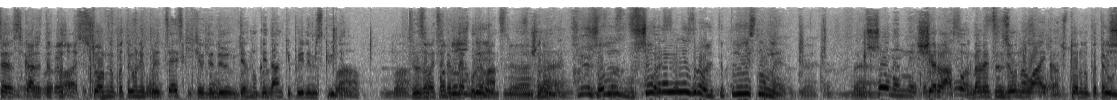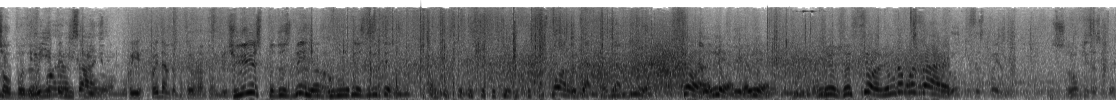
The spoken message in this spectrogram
це скажете в сторону патрульних поліцейських, я вдягну кайданки, поїду в. Бам, бам. Це називається Подожди, хуліганство. бля. Шановний. Що, вони мені зроблять? Ти подивись на них, блядь. Що на них? Ще раз, одна нецензурна лайка в сторону патрульних. Що буде? І ви їдете в. Використання. Поїх- Поїдемо до патрульного автомобіля. Чуєш, подожди, я говорю з людиною. Все, Олег, Олег. Ти вже все, він до базари. Руки за спину. Руки за спину.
